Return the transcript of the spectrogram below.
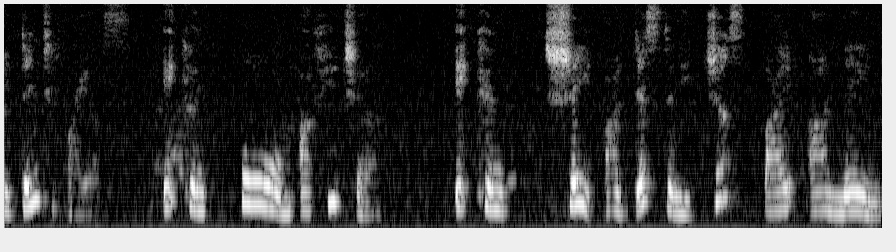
identify us. It can form our future it can shape our destiny just by our names.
